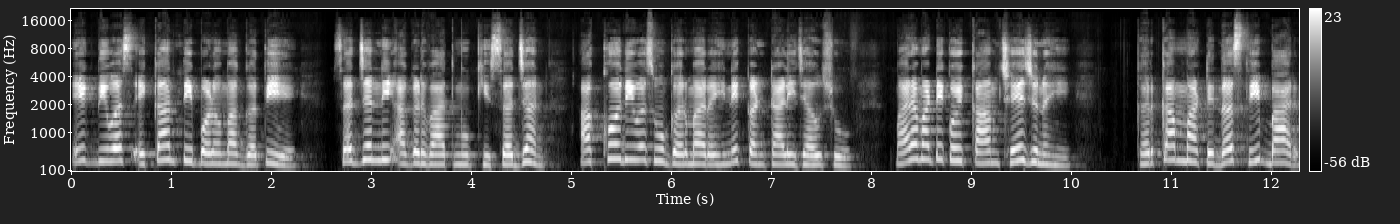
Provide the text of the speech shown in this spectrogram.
એક દિવસ એકાંતની પળોમાં ગતિએ સજ્જનની આગળ વાત મૂકી, સજ્જન, આખો દિવસ હું ઘરમાં રહીને કંટાળી જાઉં છું. મારા માટે કોઈ કામ છે જ નહીં. ઘરકામ માટે દસથી બાર.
